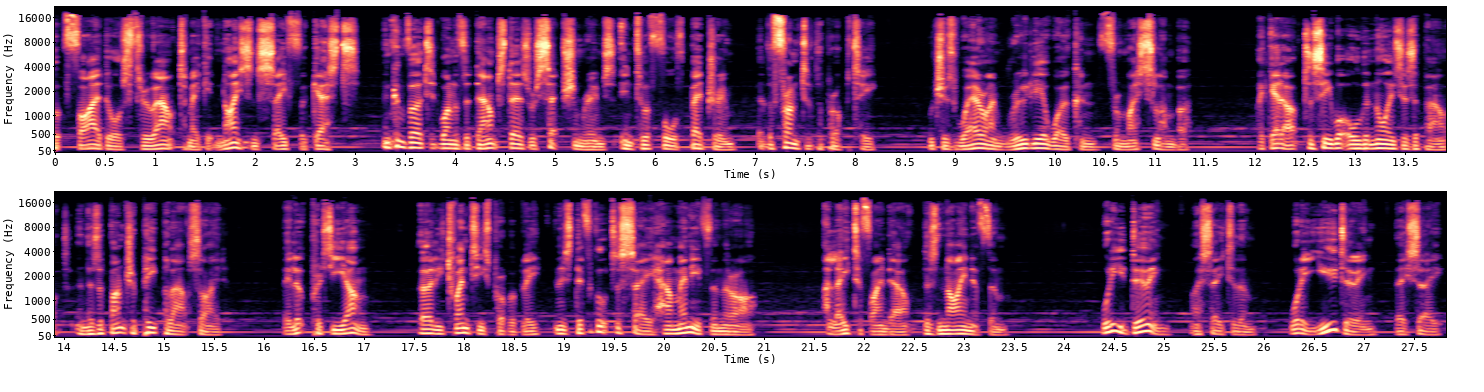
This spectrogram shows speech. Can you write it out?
put fire doors throughout to make it nice and safe for guests, and converted one of the downstairs reception rooms into a fourth bedroom at the front of the property, which is where I'm rudely awoken from my slumber. I get up to see what all the noise is about, and there's a bunch of people outside. They look pretty young, early 20s probably, and it's difficult to say how many of them there are. I later find out there's nine of them. What are you doing? I say to them. What are you doing? They say.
